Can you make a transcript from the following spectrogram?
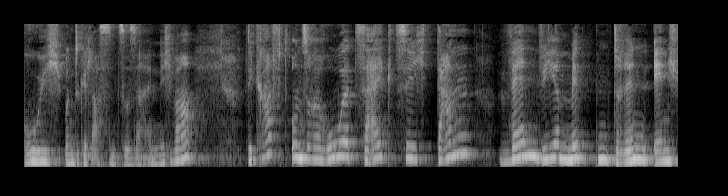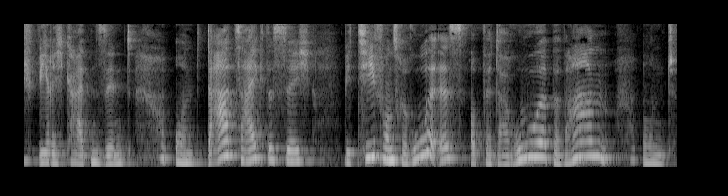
ruhig und gelassen zu sein, nicht wahr? Die Kraft unserer Ruhe zeigt sich dann, wenn wir mittendrin in Schwierigkeiten sind. Und da zeigt es sich, wie tief unsere Ruhe ist, ob wir da Ruhe bewahren und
